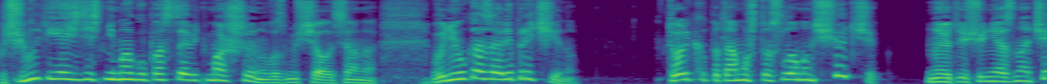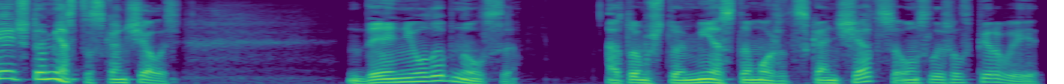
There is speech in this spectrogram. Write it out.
«Почему-то я здесь не могу поставить машину», — возмущалась она. «Вы не указали причину. Только потому, что сломан счетчик? Но это еще не означает, что место скончалось». Дэнни улыбнулся. О том, что место может скончаться, он слышал впервые.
